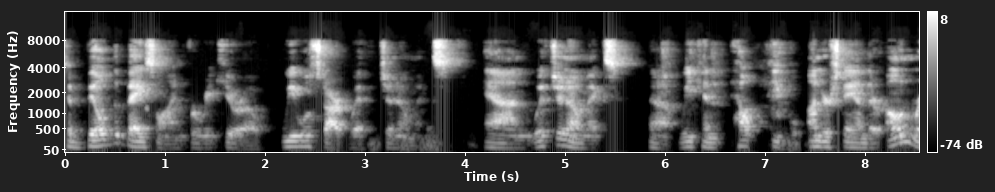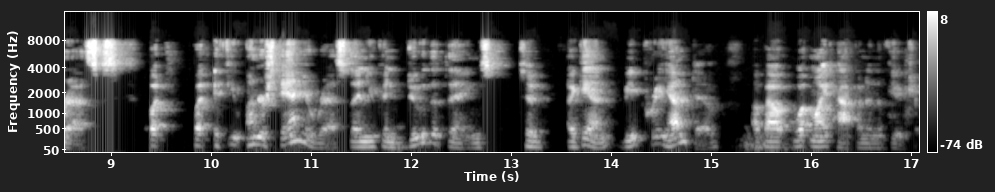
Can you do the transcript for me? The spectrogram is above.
To build the baseline for Recuro, we will start with genomics. And with genomics, uh, we can help people understand their own risks. But, but if you understand your risks, then you can do the things to, again, be preemptive about what might happen in the future.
